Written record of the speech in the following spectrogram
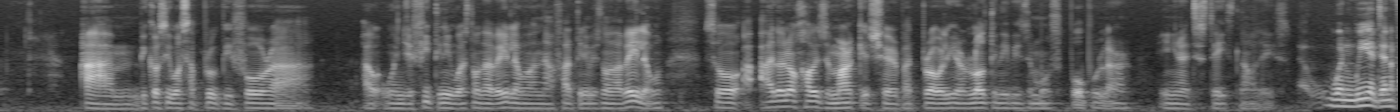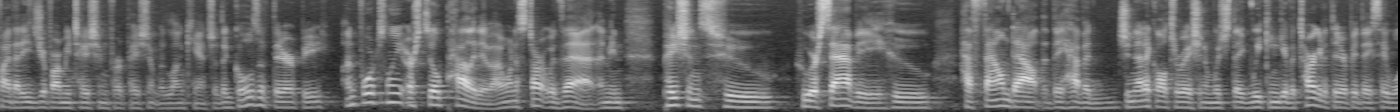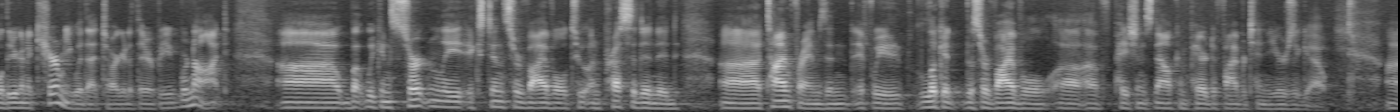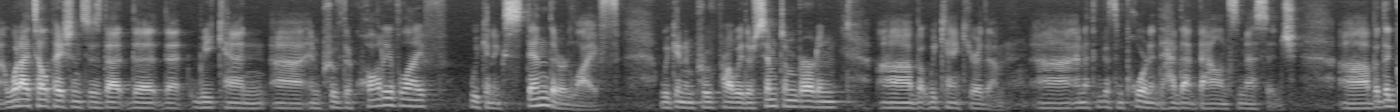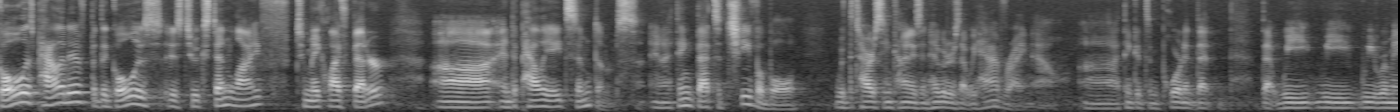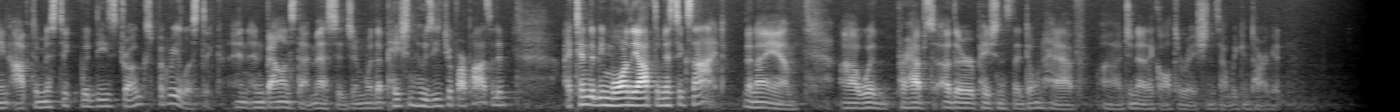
um, because it was approved before uh, uh, when gefitinib was not available and afatinib is not available. So I, I don't know how is the market share, but probably erlotinib is the most popular in the United States nowadays. When we identify that EGFR mutation for a patient with lung cancer, the goals of therapy, unfortunately, are still palliative. I want to start with that. I mean, patients who, who are savvy, who have found out that they have a genetic alteration in which they, we can give a targeted therapy, they say, well, you're going to cure me with that targeted therapy. We're not. Uh, but we can certainly extend survival to unprecedented uh, timeframes. And if we look at the survival uh, of patients now compared to five or 10 years ago. Uh, what I tell patients is that, the, that we can uh, improve their quality of life, we can extend their life, we can improve probably their symptom burden, uh, but we can't cure them. and I think that's important to have that balanced message. but the goal is palliative, but the goal is, is to extend life, to make life better, uh, and to palliate symptoms. And I think that's achievable with the tyrosine kinase inhibitors that we have right now. Uh, I think it's important that, that we, we, we remain optimistic with these drugs, but realistic and, and balance that message. And with a patient who's EGFR positive, I tend to be more on the optimistic side than I am uh, with perhaps other patients that don't have uh, genetic alterations that we can target.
